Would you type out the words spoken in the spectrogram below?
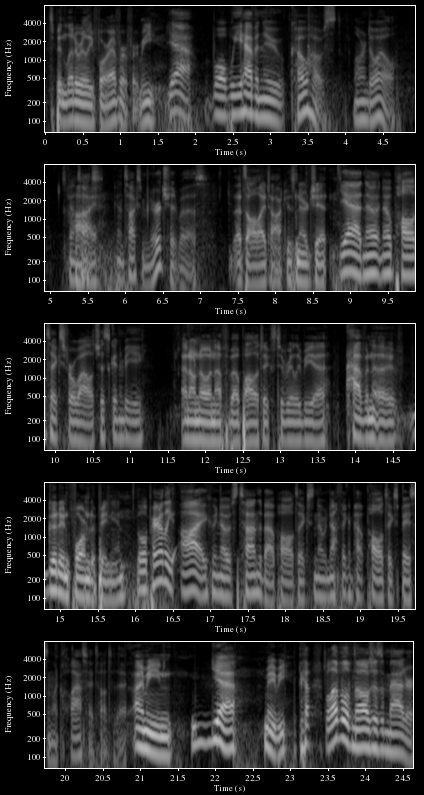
It's been literally forever for me. Yeah. Well, we have a new co-host, Lorne Doyle. He's gonna Hi. talk gonna talk some nerd shit with us. That's all I talk is nerd shit. Yeah, no no politics for a while. It's just gonna be I don't know enough about politics to really be a having a good informed opinion. well. Apparently, I, who knows tons about politics, know nothing about politics based on the class I taught today. I mean, yeah, maybe. The level of knowledge doesn't matter.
